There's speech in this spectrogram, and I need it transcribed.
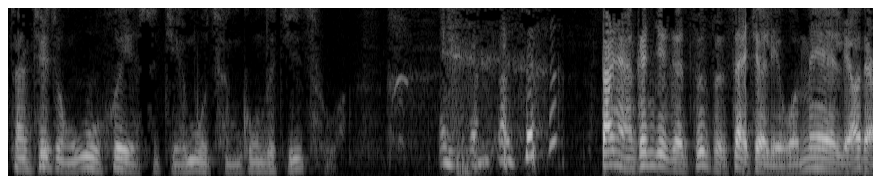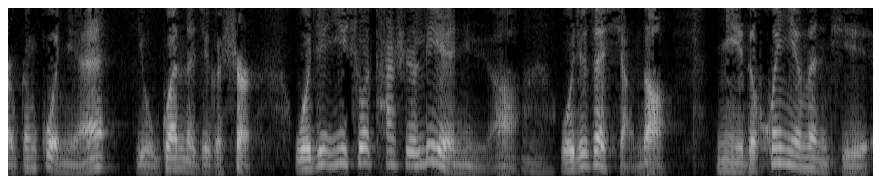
但这种误会也是节目成功的基础。当然，跟这个子子在这里，我们也聊点跟过年有关的这个事儿。我就一说她是烈女啊，我就在想到你的婚姻问题，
